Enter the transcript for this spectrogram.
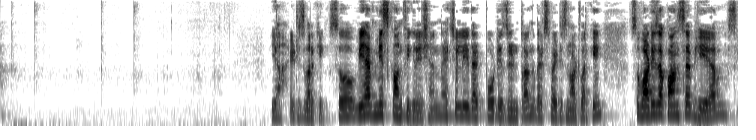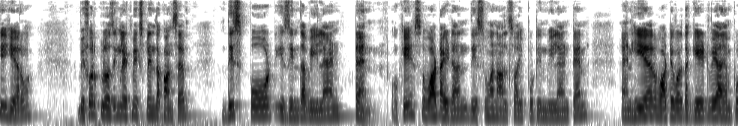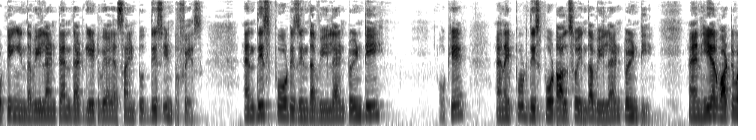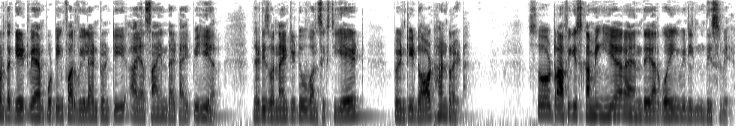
Yeah it is working. So we have misconfiguration actually that port is in trunk that's why it is not working. So what is the concept here? See here before closing let me explain the concept. This port is in the VLAN 10 okay? So what I done this one also I put in VLAN 10 and here whatever the gateway I am putting in the VLAN 10 that gateway I assign to this interface. And this port is in the VLAN 20 okay? And I put this port also in the VLAN 20 and here whatever the gateway I am putting for VLAN 20 I assign that IP here. That is 192.168.20.100 so traffic is coming here and they are going this way.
